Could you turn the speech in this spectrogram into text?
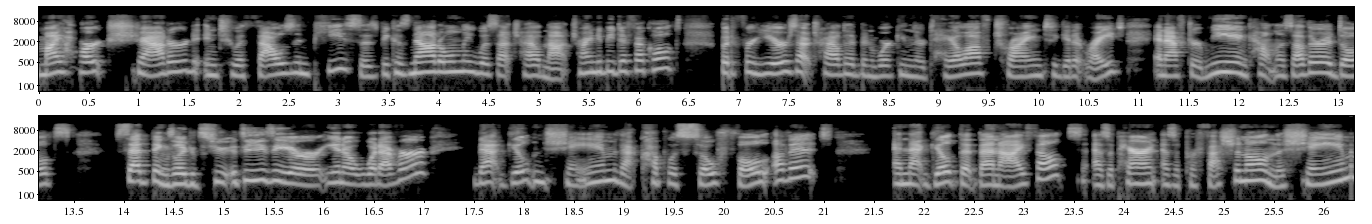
my heart shattered into a thousand pieces because not only was that child not trying to be difficult, but for years that child had been working their tail off trying to get it right. And after me and countless other adults said things like it's too it's easy or you know whatever that guilt and shame, that cup was so full of it. And that guilt that then I felt as a parent, as a professional, and the shame.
